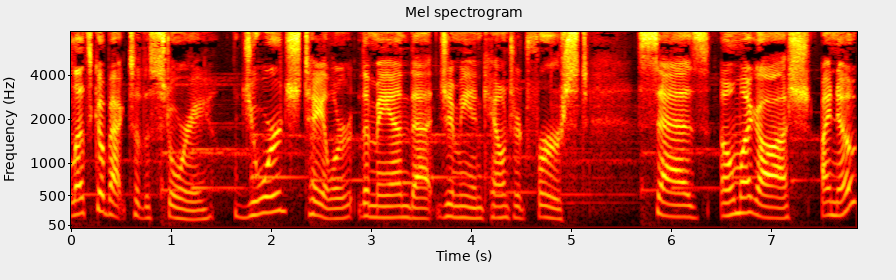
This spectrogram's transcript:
Let's go back to the story. George Taylor, the man that Jimmy encountered first, says, Oh my gosh, I know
